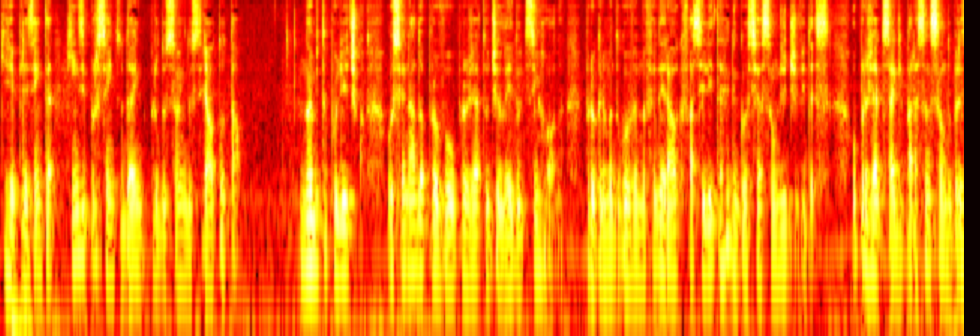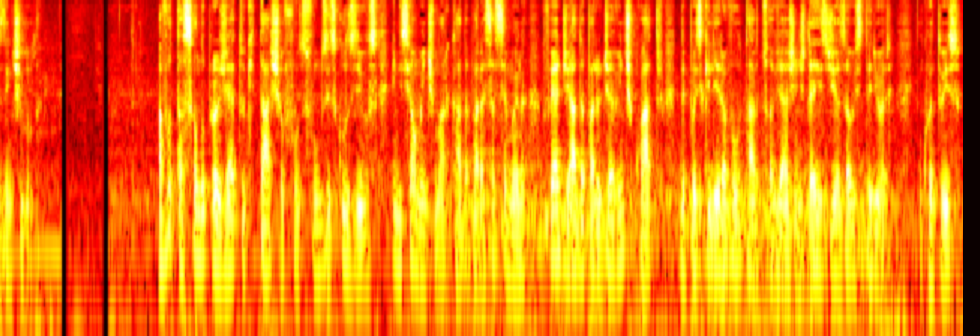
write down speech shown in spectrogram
que representa 15% da produção industrial total. No âmbito político, o Senado aprovou o projeto de lei do Desenrola, programa do governo federal que facilita a renegociação de dívidas. O projeto segue para a sanção do presidente Lula. A votação do projeto que taxa os fundos exclusivos, inicialmente marcada para essa semana, foi adiada para o dia 24, depois que ele irá voltar de sua viagem de 10 dias ao exterior. Enquanto isso,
